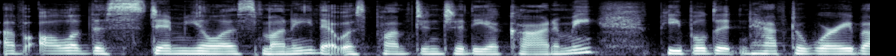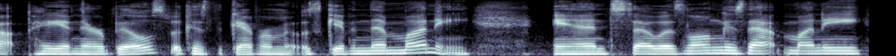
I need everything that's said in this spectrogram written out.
of all of the stimulus money that was pumped into the economy. People didn't have to worry about paying their bills because the government was giving them money. And so as long as that money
